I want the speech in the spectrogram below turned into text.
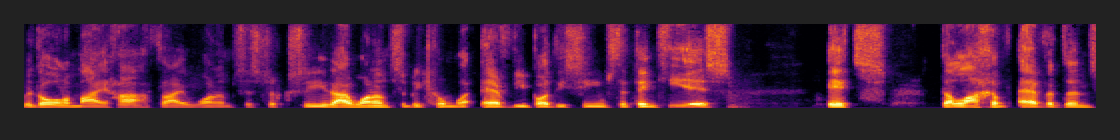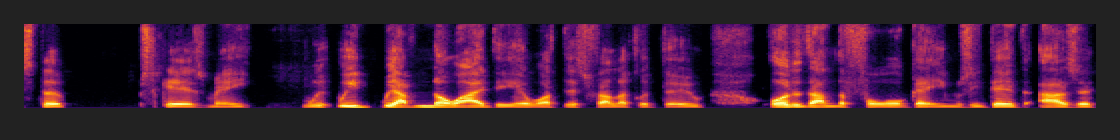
with all of my heart, I want him to succeed. I want him to become what everybody seems to think he is. It's the lack of evidence that scares me. We, we, we have no idea what this fella could do other than the four games he did as a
